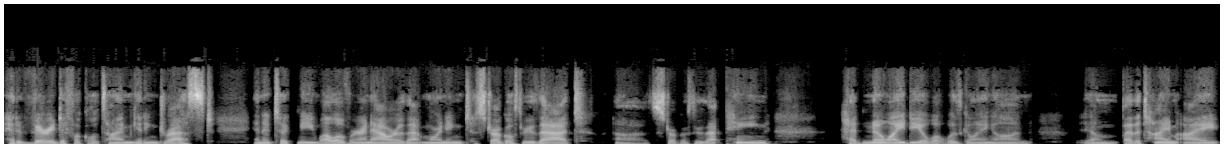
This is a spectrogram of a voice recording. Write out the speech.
had a very difficult time getting dressed, and it took me well over an hour that morning to struggle through that, uh, struggle through that pain. Had no idea what was going on. Um, by the time I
